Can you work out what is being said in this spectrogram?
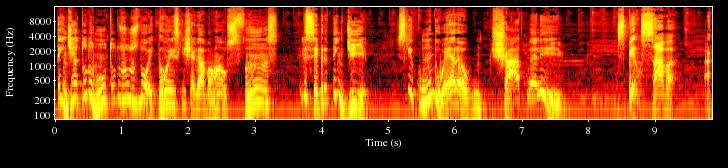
Atendia todo mundo, todos os doidões que chegavam lá, os fãs. Ele sempre atendia. Diz que quando era um chato, ele dispensava a-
